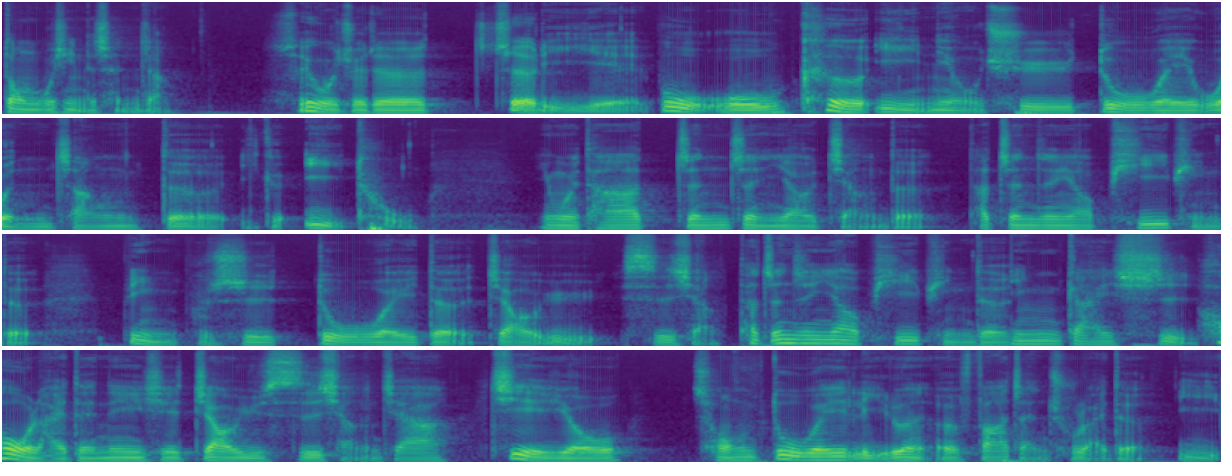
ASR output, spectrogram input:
动物性的成长。所以我觉得这里也不无刻意扭曲杜威文章的一个意图，因为他真正要讲的，他真正要批评的，并不是杜威的教育思想，他真正要批评的，应该是后来的那一些教育思想家借由。从杜威理论而发展出来的以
